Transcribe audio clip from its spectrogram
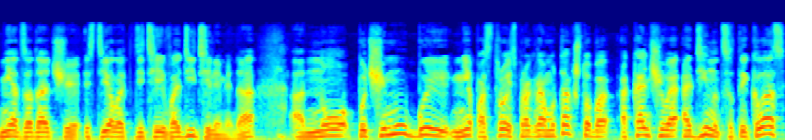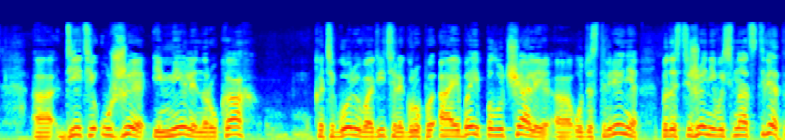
нет задачи сделать детей водителями, да? А, но почему бы не построить программу так, чтобы, оканчивая 11 класс, э, дети уже имели на руках категорию водителя группы А и Б и получали э, удостоверение по достижении 18 лет.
